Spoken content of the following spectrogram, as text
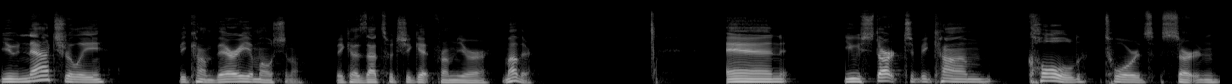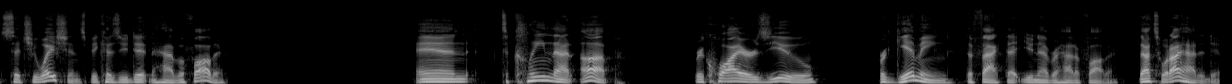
you naturally become very emotional because that's what you get from your mother. And you start to become cold towards certain situations because you didn't have a father. And to clean that up, requires you forgiving the fact that you never had a father. That's what I had to do.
